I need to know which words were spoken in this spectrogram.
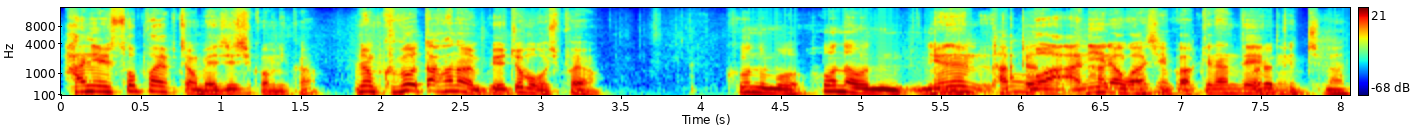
한일 소파 협정 맺으실 겁니까? 그냥 그거 딱 하나 여쭤보고 싶어요. 그거는 뭐 호나원 얘는 답변 뭐 아니라고 하실 것 같긴 한데 네. 어렵겠지만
